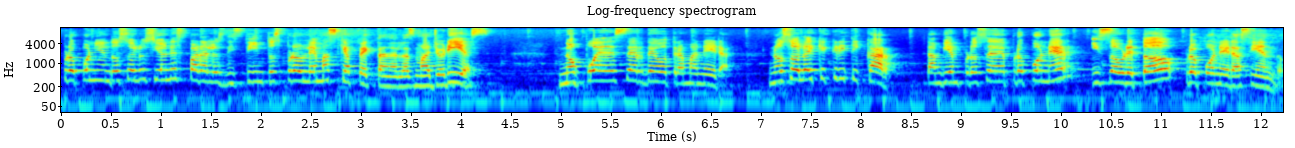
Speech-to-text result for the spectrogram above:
proponiendo soluciones para los distintos problemas que afectan a las mayorías. No puede ser de otra manera. No solo hay que criticar, también procede proponer y sobre todo proponer haciendo.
